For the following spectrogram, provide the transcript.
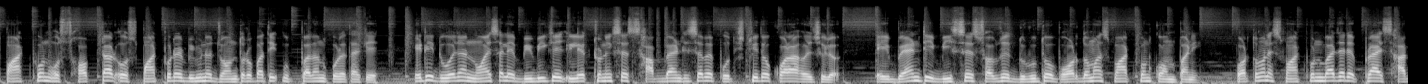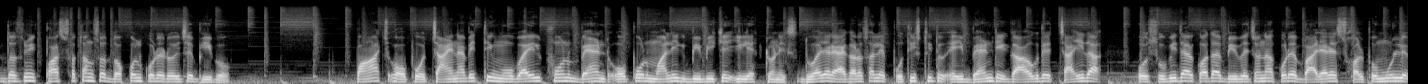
স্মার্টফোন ও সফটওয়্যার ও স্মার্টফোনের বিভিন্ন যন্ত্রপাতি উৎপাদন করে থাকে। এটি দু হাজার নয় সালে বিবিকে ইলেকট্রনিক্সের সাব ব্র্যান্ড হিসাবে প্রতিষ্ঠিত করা হয়েছিল। এই ব্র্যান্ডটি বিশ্বের সবচেয়ে দ্রুত বর্ধমান স্মার্টফোন কোম্পানি। বর্তমানে স্মার্টফোন বাজারে প্রায় সাত দশমিক পাঁচ শতাংশ দখল করে রয়েছে ভিভো। পাঁচ ওপো চায়না ভিত্তিক মোবাইল ফোন ব্র্যান্ড ওপোর মালিক বিবিকে ইলেকট্রনিক্স। দু হাজার এগারো সালে প্রতিষ্ঠিত এই ব্র্যান্ডটি গ্রাহকদের চাহিদা ও সুবিধার কথা বিবেচনা করে বাজারে স্বল্প মূল্যে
